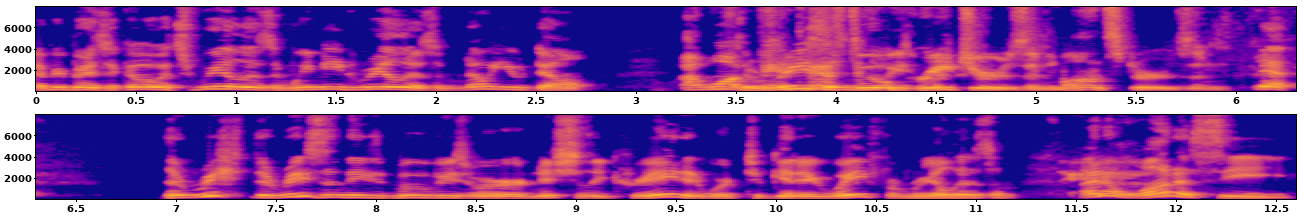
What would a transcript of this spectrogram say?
Everybody's like, "Oh, it's realism. We need realism." No, you don't. I want the reason fantastical movies were- creatures and monsters and yeah. The re- the reason these movies were initially created were to get away from realism. I don't want to see,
